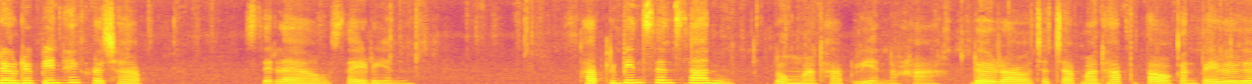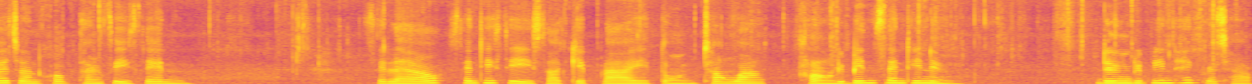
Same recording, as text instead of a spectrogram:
ดึงริบบิ้นให้กระชับ เสร็จแล้วใส่เหรียญพับริบบิ้นเส้นสั้นลงมาทับเหรียญนนะคะ โดยเราจะจับมาทับต่อกันไปเรื่อยๆ จนครบทั้ง 4 เส้น เสร็จแล้วเส้นที่ 4 สอดเก็บปลายตรงช่องว่างของริบบิ้นเส้นที่ 1 ดึงริบบิ้นให้กระชับ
